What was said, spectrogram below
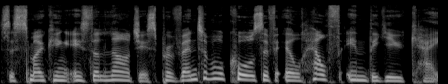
says smoking is the largest preventable cause of ill health in the UK.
